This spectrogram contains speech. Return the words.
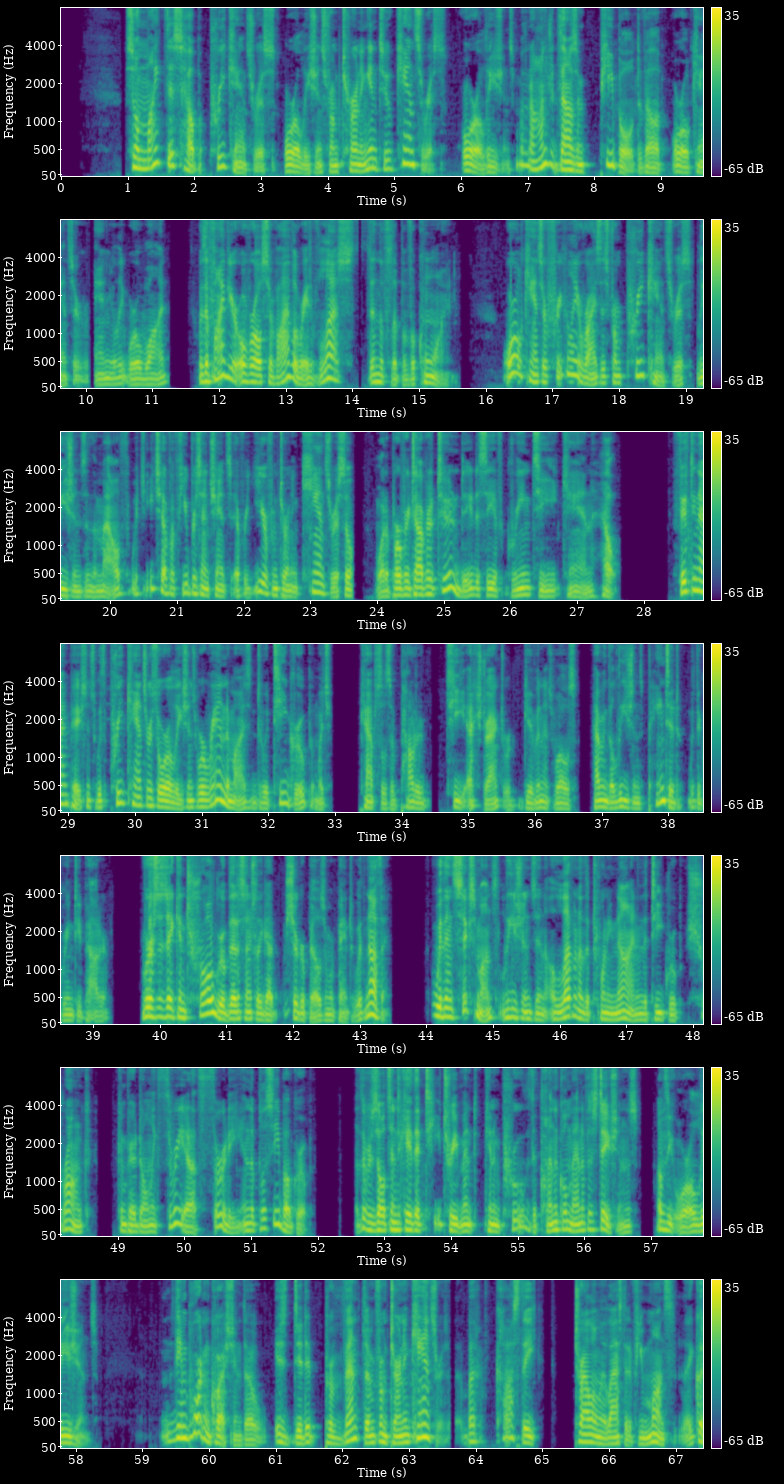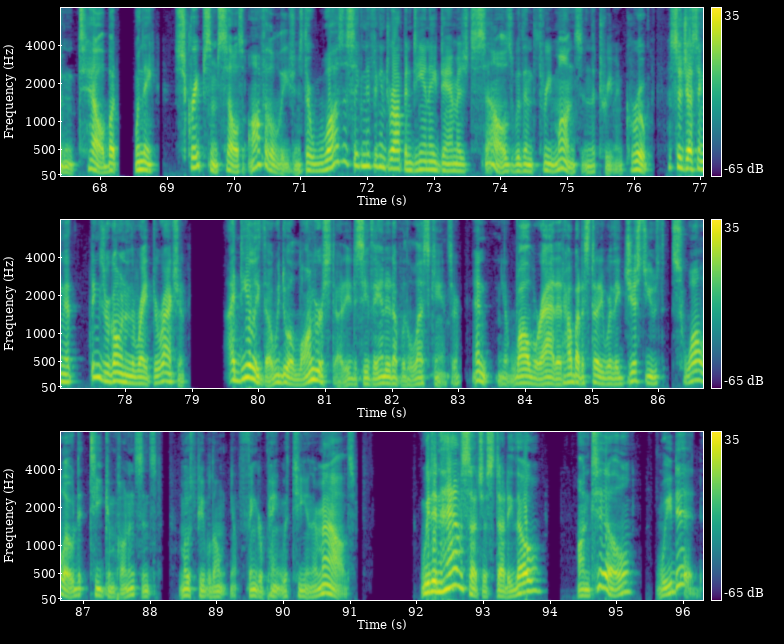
So might this help precancerous oral lesions from turning into cancerous oral lesions? More than 100,000 people develop oral cancer annually worldwide, with a five-year overall survival rate of less than the flip of a coin. Oral cancer frequently arises from precancerous lesions in the mouth, which each have a few percent chance every year from turning cancerous, so what a perfect opportunity to see if green tea can help. 59 patients with precancerous oral lesions were randomized into a tea group, in which capsules of powdered tea extract were given, as well as having the lesions painted with the green tea powder, versus a control group that essentially got sugar pills and were painted with nothing. Within six months, lesions in 11 of the 29 in the tea group shrunk, compared to only 3 out of 30 in the placebo group. The results indicate that tea treatment can improve the clinical manifestations of the oral lesions. The important question, though, is did it prevent them from turning cancerous? Because the trial only lasted a few months, they couldn't tell, but when they scraped some cells off of the lesions, there was a significant drop in DNA-damaged cells within three months in the treatment group, suggesting that things were going in the right direction. Ideally, though, we do a longer study to see if they ended up with less cancer. And you know, while we're at it, how about a study where they just used swallowed tea components, since most people don't you know, finger paint with tea in their mouths? We didn't have such a study, though, until we did.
